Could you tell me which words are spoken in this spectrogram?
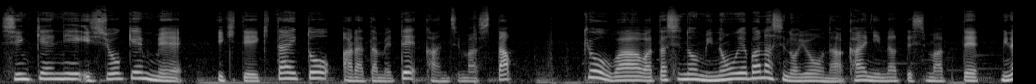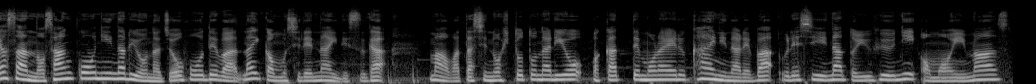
真剣に一生懸命生きていきたいと改めて感じました。今日は私の身の上話のような回になってしまって皆さんの参考になるような情報ではないかもしれないですがまあ私の人となりを分かってもらえる回になれば嬉しいなというふうに思います。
